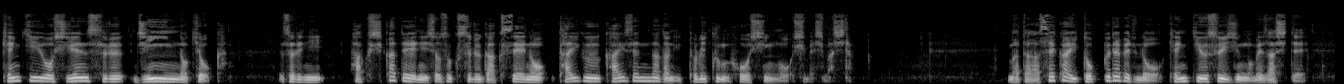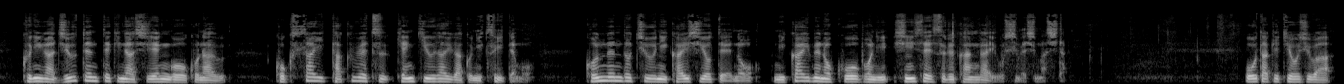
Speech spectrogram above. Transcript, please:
研究を支援する人員の強化。それに博士課程に所属する学生の待遇改善などに取り組む方針を示しました。また世界トップレベルの研究水準を目指して国が重点的な支援を行う国際卓越研究大学についても今年度中に開始予定の2回目の公募に申請する考えを示しました。大竹教授は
